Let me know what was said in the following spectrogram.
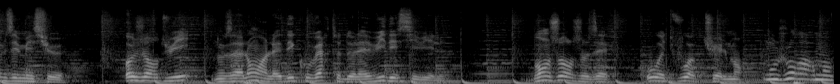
Mesdames et messieurs. Aujourd'hui, nous allons à la découverte de la vie des civils. Bonjour Joseph, où êtes-vous actuellement? Bonjour Armand,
